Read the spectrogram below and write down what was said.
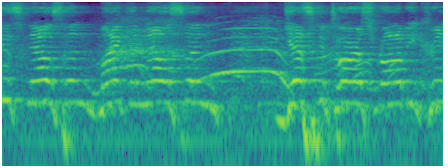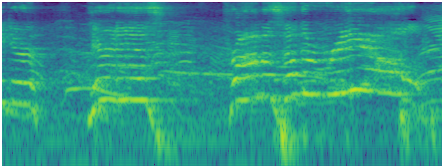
Lucas Nelson, Micah Nelson, guest guitarist Robbie Krieger. Here it is, Promise of the Real!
